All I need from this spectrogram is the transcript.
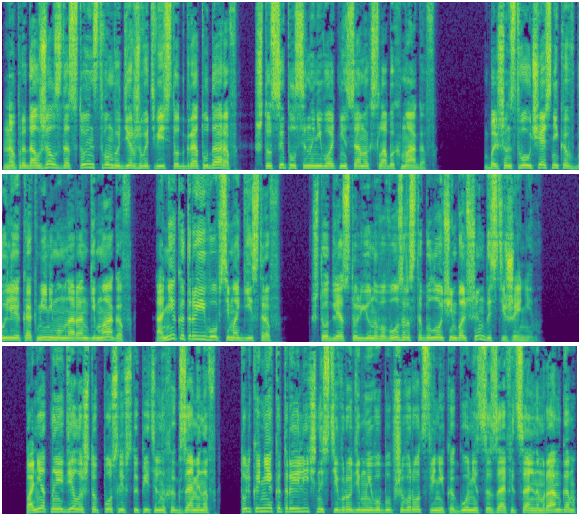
но продолжал с достоинством выдерживать весь тот град ударов, что сыпался на него от не самых слабых магов. Большинство участников были как минимум на ранге магов, а некоторые и вовсе магистров, что для столь юного возраста было очень большим достижением. Понятное дело, что после вступительных экзаменов только некоторые личности, вроде моего бывшего родственника, гонятся за официальным рангом,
